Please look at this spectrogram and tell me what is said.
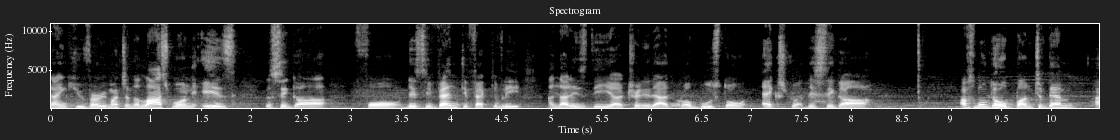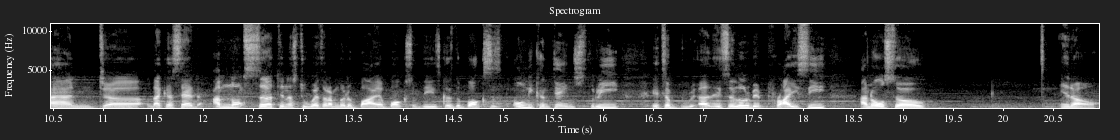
thank you very much. And the last one is the cigar for this event effectively, and that is the uh, Trinidad Robusto Extra. This cigar, I've smoked a whole bunch of them, and uh, like I said, I'm not certain as to whether I'm going to buy a box of these because the box only contains three. It's a uh, it's a little bit pricey, and also you know,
